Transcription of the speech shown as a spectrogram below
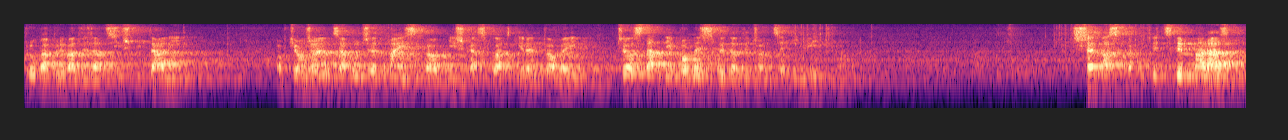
próba prywatyzacji szpitali, obciążająca budżet państwa obniżka składki rentowej, czy ostatnie pomysły dotyczące in vitro. Trzeba skończyć z tym marazmem,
